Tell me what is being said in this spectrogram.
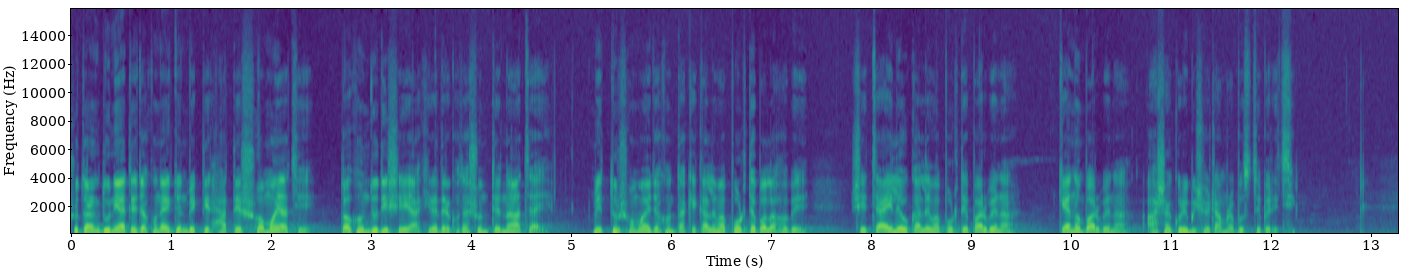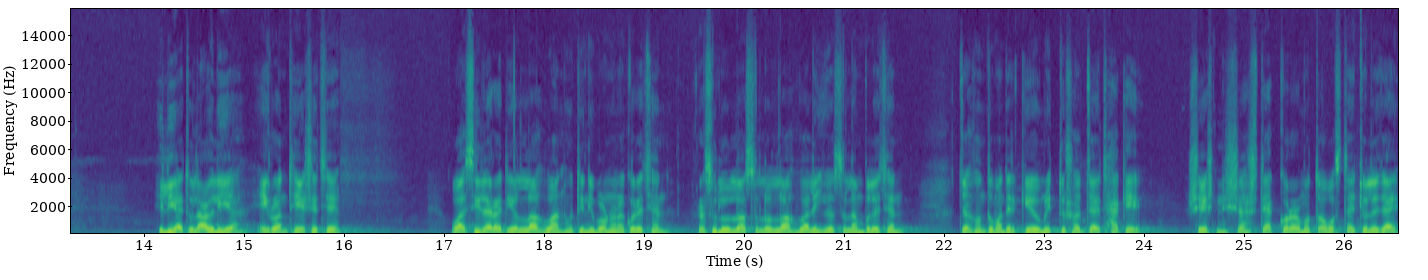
সুতরাং দুনিয়াতে যখন একজন ব্যক্তির হাতে সময় আছে, তখন যদি সে আখিরাতের কথা শুনতে না চায় মৃত্যুর সময় যখন তাকে কালেমা পড়তে বলা হবে, সে চাইলেও কালেমা পড়তে পারবে না। কেন পারবে না? আশা করি বিষয়টা আমরা বুঝতে পেরেছি। হিলিয়াতুল আউলিয়া এই গ্রন্থে এসেছে, ওয়াসিলা রাদি আল্লাহু আনহু তিনি বর্ণনা করেছেন রসুল্লাহ সাল্লু আলহি আসাল্লাম বলেছেন, যখন তোমাদের কেউ মৃত্যুসজ্জায় থাকে, শেষ নিঃশ্বাস ত্যাগ করার মতো অবস্থায় চলে যায়,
